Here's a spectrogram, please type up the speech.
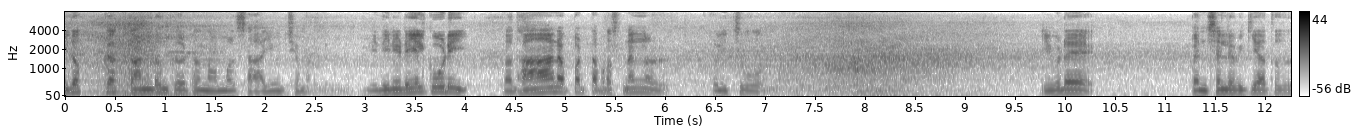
ഇതൊക്കെ കണ്ടും കേട്ടും നമ്മൾ സായുജ്യമടയുന്നു ഇതിനിടയിൽ കൂടി പ്രധാനപ്പെട്ട പ്രശ്നങ്ങൾ ഒലിച്ചു പോകുന്നു. ഇവിടെ പെൻഷൻ ലഭിക്കാത്തത്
